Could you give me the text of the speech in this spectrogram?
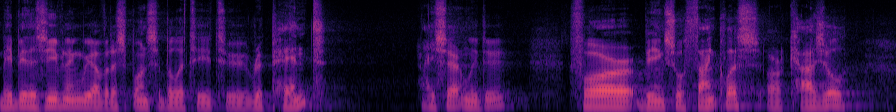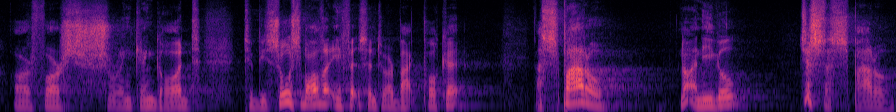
maybe this evening we have a responsibility to repent. I certainly do. For being so thankless or casual or for shrinking God to be so small that he fits into our back pocket. A sparrow, not an eagle, just a sparrow.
